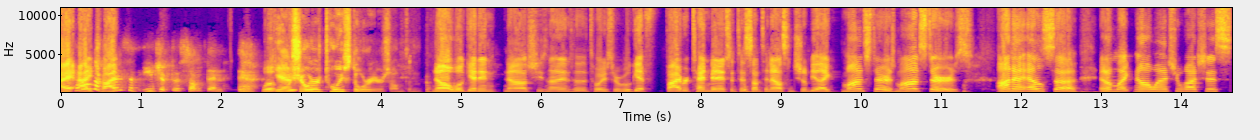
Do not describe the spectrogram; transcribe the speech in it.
I Put I on the tried. Prince of Egypt or something. We'll, yeah, we- show her Toy Story or something. No, we'll get in. No, she's not into the Toy Story. We'll get five or ten minutes into something else, and she'll be like, "Monsters, monsters, Anna, Elsa," and I'm like, "No, why don't you watch this?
